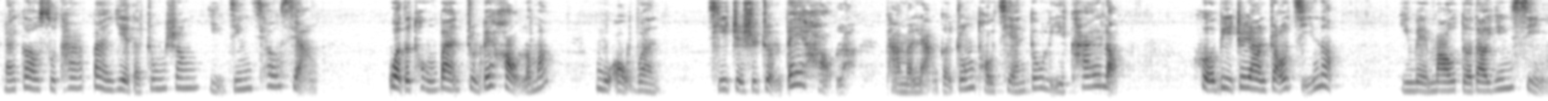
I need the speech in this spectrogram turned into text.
来告诉他，半夜的钟声已经敲响。我的同伴准备好了吗？木偶问。岂止是准备好了，他们两个钟头前都离开了。何必这样着急呢？因为猫得到音信，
